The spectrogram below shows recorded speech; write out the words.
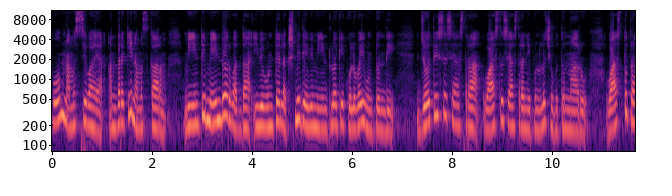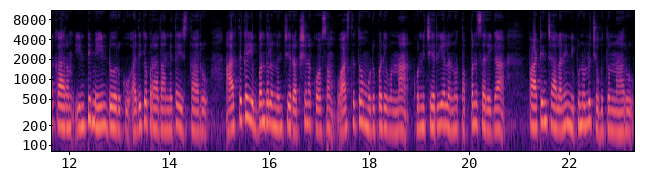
ఓం నమశివాయ. అందరికీ నమస్కారం. మీ ఇంటి మెయిన్ డోర్ వద్ద ఇవి ఉంటే లక్ష్మీదేవి మీ ఇంట్లోకి కొలువై ఉంటుంది. జ్యోతిష శాస్త్ర నిపుణులు చెబుతున్నారు. వాస్తు ప్రకారం ఇంటి మెయిన్ డోర్కు అధిక ప్రాధాన్యత ఇస్తారు. ఆర్థిక ఇబ్బందుల నుంచి రక్షణ కోసం వాస్తుతో ముడిపడి ఉన్న కొన్ని చర్యలను తప్పనిసరిగా పాటించాలని నిపుణులు చెబుతున్నారు.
